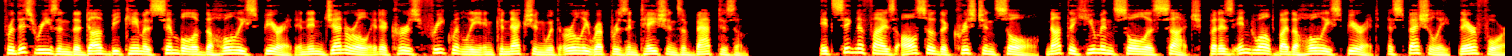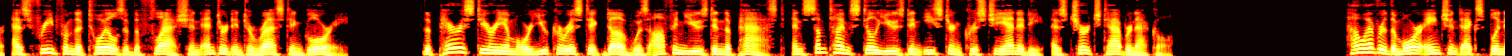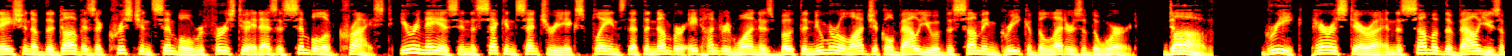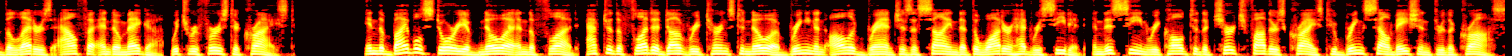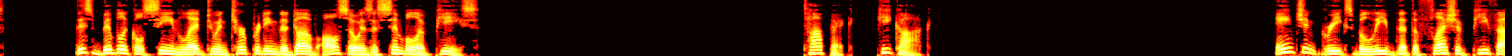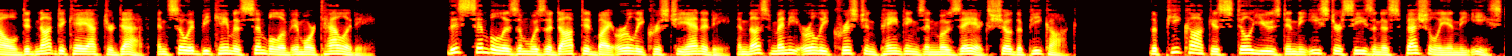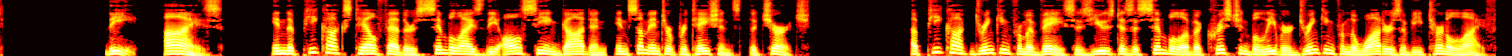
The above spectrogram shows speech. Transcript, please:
For this reason the dove became a symbol of the Holy Spirit and in general it occurs frequently in connection with early representations of baptism. It signifies also the Christian soul, not the human soul as such, but as indwelt by the Holy Spirit, especially, therefore, as freed from the toils of the flesh and entered into rest and glory. The peristerium or Eucharistic dove was often used in the past, and sometimes still used in Eastern Christianity, as church tabernacle. However the more ancient explanation of the dove as a Christian symbol refers to it as a symbol of Christ. Irenaeus in the 2nd century explains that the number 801 is both the numerological value of the sum in Greek of the letters of the word dove Greek, peristera and the sum of the values of the letters alpha and omega, which refers to Christ. In the Bible story of Noah and the flood, after the flood a dove returns to Noah bringing an olive branch as a sign that the water had receded, and this scene recalled to the Church Fathers Christ who brings salvation through the cross. This biblical scene led to interpreting the dove also as a symbol of peace. Peacock Ancient Greeks believed that the flesh of peafowl did not decay after death, and so it became a symbol of immortality. This symbolism was adopted by early Christianity, and thus many early Christian paintings and mosaics show the peacock. The peacock is still used in the Easter season especially in the East. The eyes in the peacock's tail feathers symbolize the all-seeing God and, in some interpretations, the Church. A peacock drinking from a vase is used as a symbol of a Christian believer drinking from the waters of eternal life.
